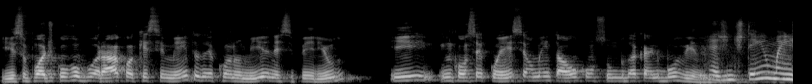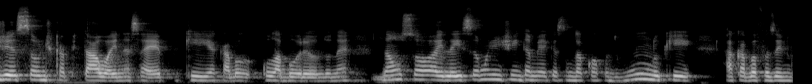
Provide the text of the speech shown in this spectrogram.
Isso pode corroborar com o aquecimento da economia nesse período e, em consequência, aumentar o consumo da carne bovina. É, a gente tem uma injeção de capital aí nessa época que acaba colaborando, né? Não só a eleição, a gente tem também a questão da Copa do Mundo, que acaba fazendo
